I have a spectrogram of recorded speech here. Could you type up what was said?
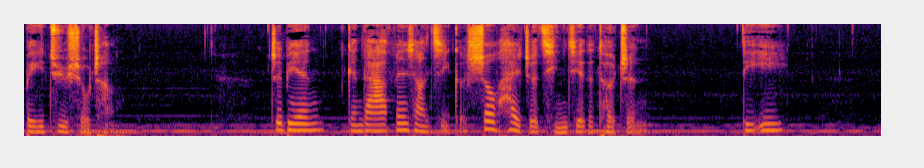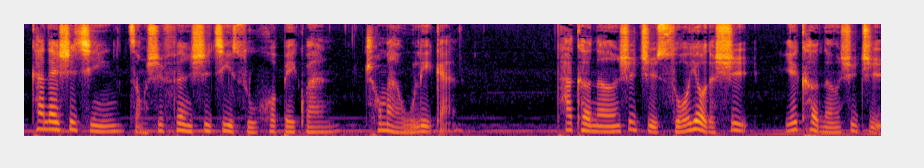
悲剧收场。这边跟大家分享几个受害者情节的特征：第一，看待事情总是愤世嫉俗或悲观，充满无力感。它可能是指所有的事，也可能是指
